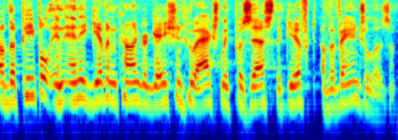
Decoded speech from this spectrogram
of the people in any given congregation who actually possess the gift of evangelism.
